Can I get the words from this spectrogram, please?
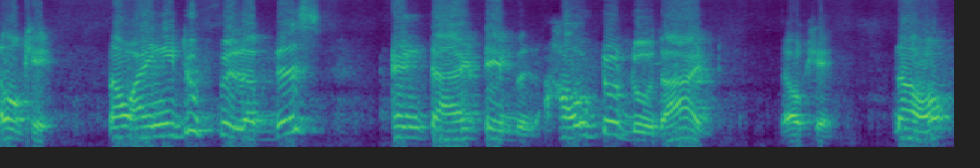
Okay. Now I need to fill up this entire table. How to do that? Okay. Now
